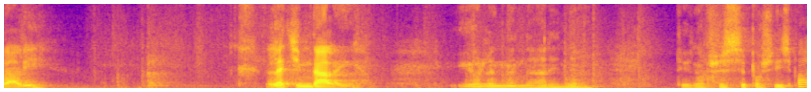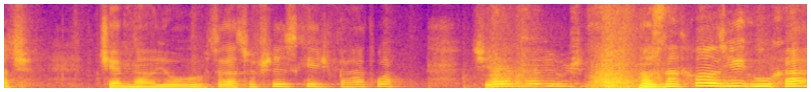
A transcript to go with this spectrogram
Pograli. Lecim dalej. Ty, no wszyscy poszli spać. Ciemno już, zgasły wszystkie światła. Ciemno już, noc nadchodzi głucha.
